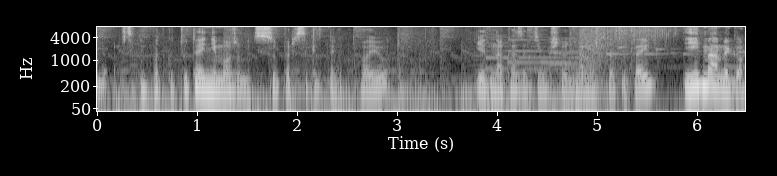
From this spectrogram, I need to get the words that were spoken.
Dobra, w takim wypadku tutaj nie może być super sekretnego pokoju. Jedna okazja, gdzie mi przychodzi na myśl, to tutaj. I mamy go.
